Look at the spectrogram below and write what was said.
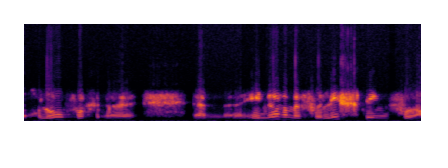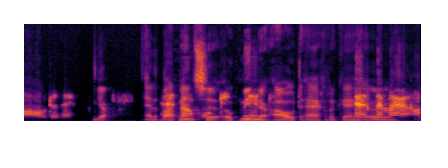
ongelooflijk, uh, een enorme verlichting voor ouderen. Ja, en dat maakt mensen moet ook minder dit- oud eigenlijk. Hè? En, Eh, maar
